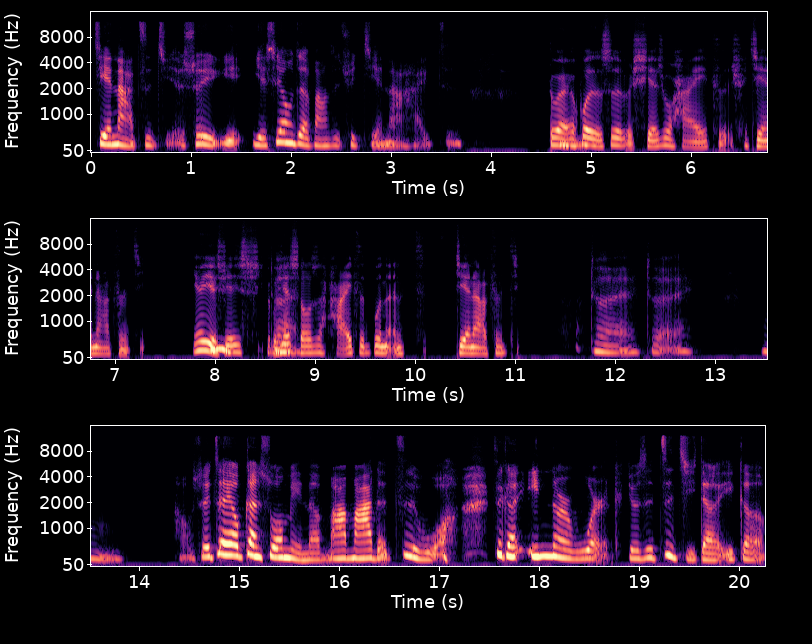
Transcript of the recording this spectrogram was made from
接纳自己，所以也也是用这个方式去接纳孩子。对，嗯或者是协助孩子去接纳自己，因为有些嗯有些时候是孩子不能接纳自己。对对，嗯，好，所以这又更说明了妈妈的自我 这个 inner work，就是自己的一个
